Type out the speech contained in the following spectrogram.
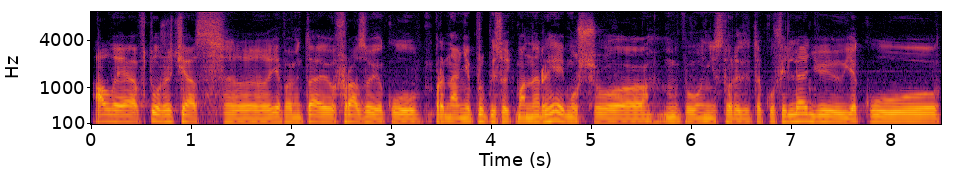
Але в той же час е, я пам'ятаю фразу, яку принаймні приписують Маннергейму, що ми повинні створити таку Фінляндію, яку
